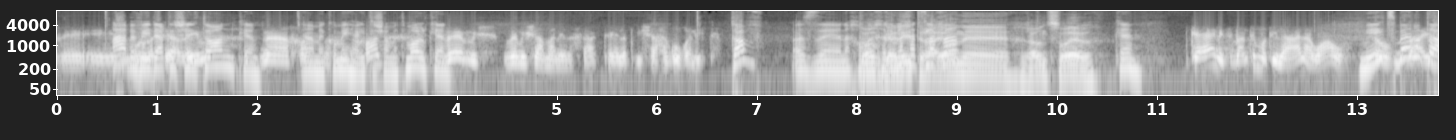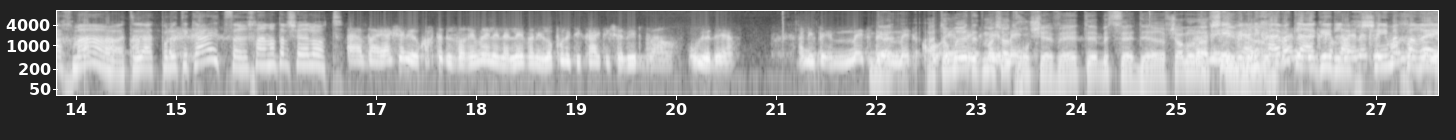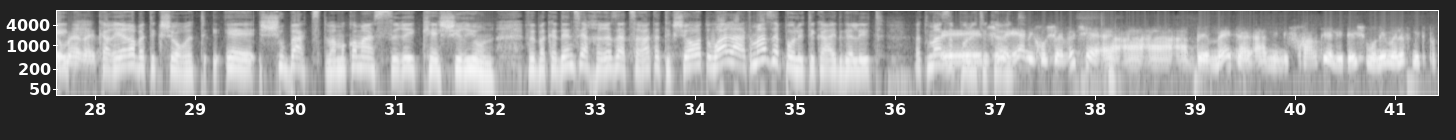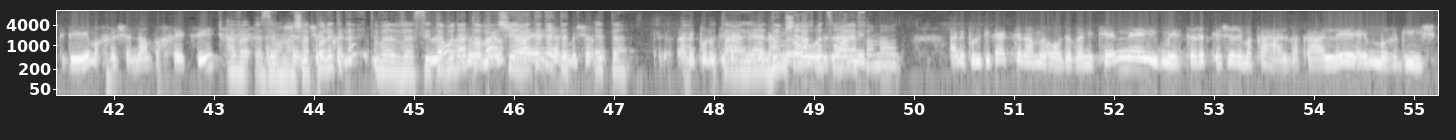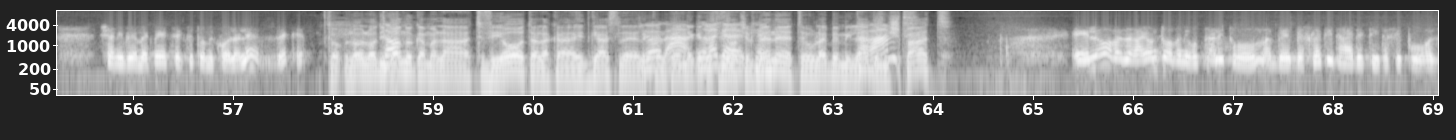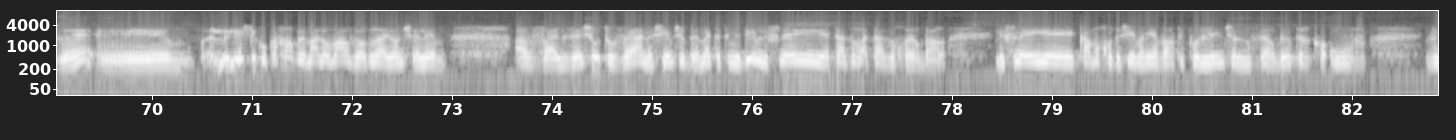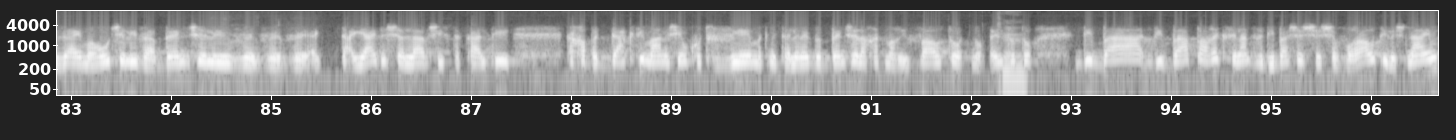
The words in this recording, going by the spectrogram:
אה, בוועידת. השלטון? כן. נכון. המקומי, נכון, הייתי. שם אתמול, כן. ומש- ומשם אני נוסעת אה, לפגישה הגורלית. טוב, אז אה, אנחנו טוב, מאחלים לך גלית, הצלחה. רעיון, אה, רעיון סוער. כן. כן, עצבנתם אותי לאללה, וואו. מי טוב, עצבן. אותך? מה? את יודעת, פוליטיקאית, צריך לענות על שאלות. הבעיה שאני לוקחת את הדברים האלה ללב, אני לא פוליטיקאית, תשאלי את בר, הוא יודע. אני באמת באמת כואבת, את אומרת את מה שאת. חושבת, אה, בסדר, אפשר לא להסכים תקשיבי. אני חייבת להגיד לך שאם אחרי. קריירה בתקשורת אה, שובצת במקום העשירי כשריון, ובקדנציה אחרי זה שרת התקשורת, וואלה, את מה זה פוליטיקאית גלית? את מה זה אה, פוליטיקאית? אני חושבת שבאמת, אני נבחרתי על ידי 80 אלף מתפקדים אחרי שנה וחצי. אבל זה אומר שאת פוליטיקאית, ועשית לא, עבודה טובה, שירתת את ה- היעדים שלך בצורה יפה מאוד. אני פוליטיקאית קטנה מאוד, אבל אני כן אה, מייצרת קשר עם הקהל, והקהל אה, מרגיש שאני באמת מייצגת אותו מכל הלב, זה כן. טוב, לא, לא דיברנו גם על התביעות, על ל- לקמפיין אה, נגד רגע, התביעות של כן. בנט, אולי במילה, תרמת? במשפט? לא, אבל זה רעיון טוב, אני רוצה לתרום, ב- בהחלט הדהדתי את הסיפור הזה. יש לי כל כך הרבה מה לומר, זה עוד רעיון שלם. אבל זה שהוא תובע אנשים שבאמת, אתם יודעים, לפני, אתה, אתה זוכר בר, לפני uh, כמה חודשים אני עברתי פה לינץ' על נושא הרבה יותר כאוב, וזה האימהות שלי והבן שלי, והיה איזה שלב שהסתכלתי, ככה בדקתי מה אנשים כותבים, את מתעללת בבן שלך, את מרעיבה אותו, את נועלת כן. אותו, דיבה, דיבה פר אקסלנס ודיבה ש- ששברה אותי לשניים.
